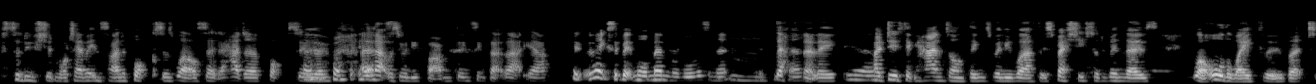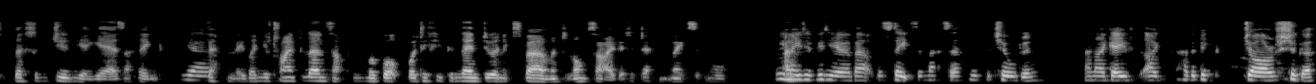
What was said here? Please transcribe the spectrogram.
solution, whatever, inside a box as well. So it had a box through, and, Yes. and that was really fun. Things like that. Yeah, It makes it a bit more memorable, doesn't it? Mm, definitely. Yeah. I do think hands-on things really worth, especially sort of in those, well, all the way through, but the sort of junior years, I think, Yeah. definitely when you're trying to learn something from a book, but if you can then do an experiment alongside it, it definitely makes it more. We And- made a video about the states of matter with the children, and I gave I had a big jar of sugar,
